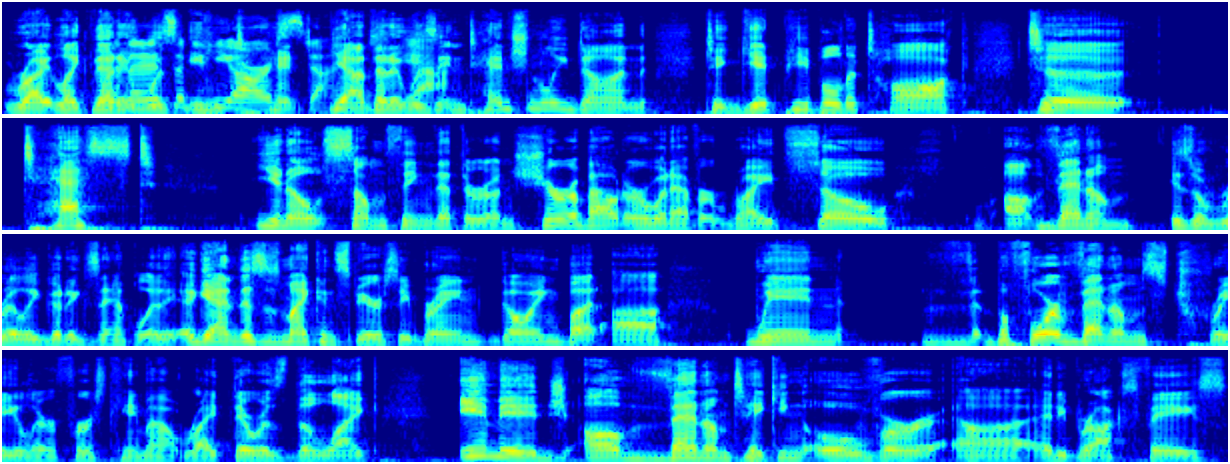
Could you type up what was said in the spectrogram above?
Right, like that Or it was a PR inten- stunt. yeah, that it was intentionally done to get people to talk, to test, you know, something that they're unsure about or whatever, right? So, uh, Venom is a really good example. Again, this is my conspiracy brain going, but uh, when v- before Venom's trailer first came out, right, there was the like image of Venom taking over uh, Eddie Brock's face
